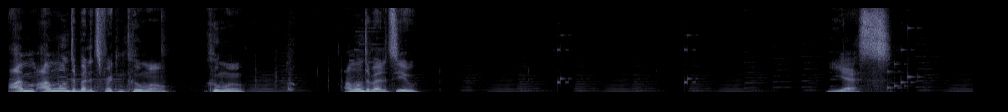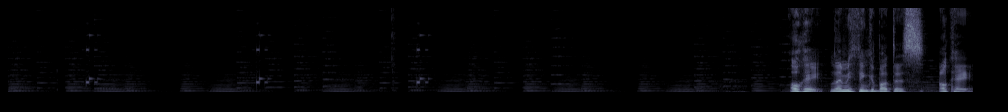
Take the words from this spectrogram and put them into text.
I'm, I'm willing to bet it's freaking Kumo. Kumu. I'm willing to bet it's you. Yes. Okay, let me think about this. Okay.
